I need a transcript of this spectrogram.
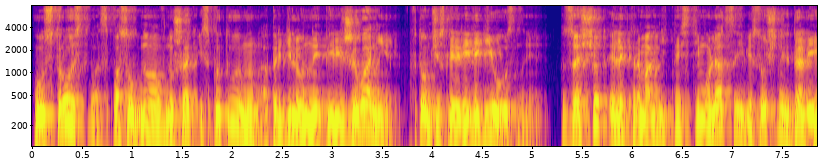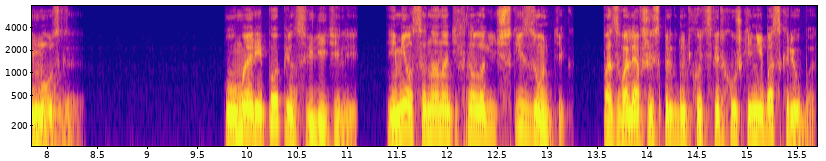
Устройство, способного внушать испытуемым определенные переживания, в том числе религиозные, за счет электромагнитной стимуляции височных долей мозга. У Мэри Поппинс, видите имелся нанотехнологический зонтик, позволявший спрыгнуть хоть с верхушки небоскреба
